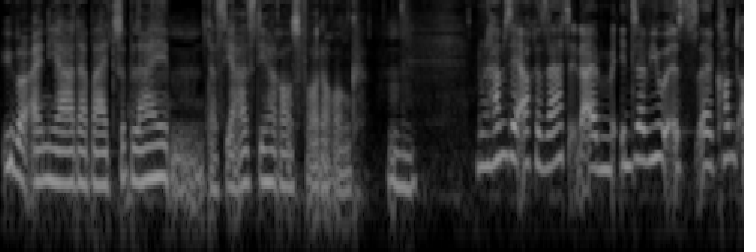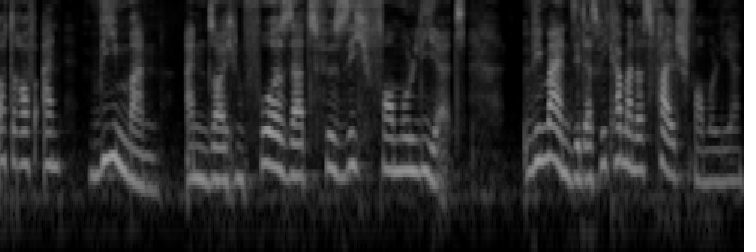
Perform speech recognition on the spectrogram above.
über ein Jahr dabei zu bleiben. Das Jahr ist die Herausforderung. Mhm. Nun haben Sie auch gesagt in einem Interview, es äh, kommt auch darauf an, wie man einen solchen Vorsatz für sich formuliert. Wie meinen Sie das? Wie kann man das falsch formulieren?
